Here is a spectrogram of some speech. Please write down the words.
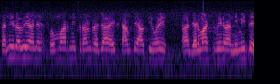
શનિ, રવિ અને સોમવારની ત્રણ રજા એક સામતે આવતી હોય જન્માષ્ટમીના નિમિત્તે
